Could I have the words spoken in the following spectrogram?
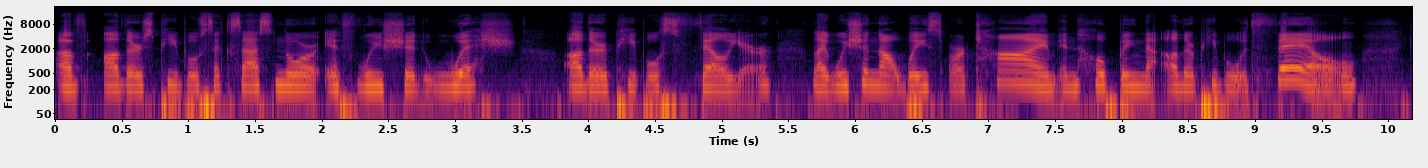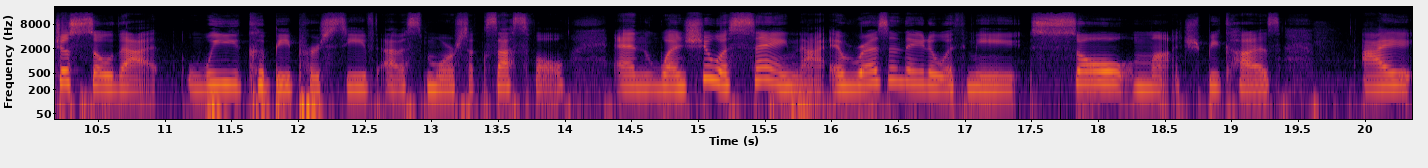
of others people's success, nor if we should wish other people's failure. Like, we should not waste our time in hoping that other people would fail just so that we could be perceived as more successful. And when she was saying that, it resonated with me so much because I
